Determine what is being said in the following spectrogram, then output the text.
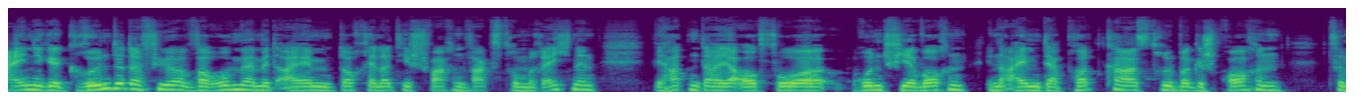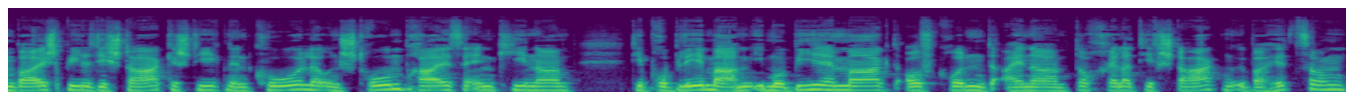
einige Gründe dafür, warum wir mit einem doch relativ schwachen Wachstum rechnen. Wir hatten da ja auch vor rund vier Wochen in einem der Podcasts drüber gesprochen, zum Beispiel die stark gestiegenen Kohle- und Strompreise in China, die Probleme am Immobilienmarkt aufgrund einer doch relativ starken Überhitzung.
